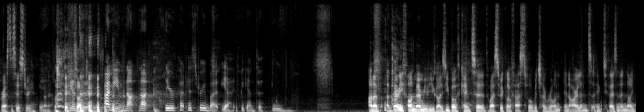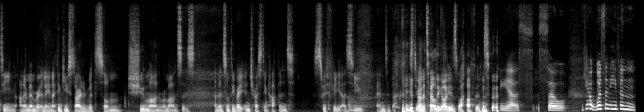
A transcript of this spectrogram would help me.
The rest is history. yeah, began to, I mean, not not clear cut history, but yeah, it began to bloom. And I've a very fond memory of you guys. You both came to the West Wicklow Festival, which I run in Ireland, I think 2019. And I remember, Elaine, I think you started with some Schumann romances, and then something very interesting happened swiftly as you ended that piece. Do you want to tell the audience what happened? Yes. So yeah, it wasn't even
